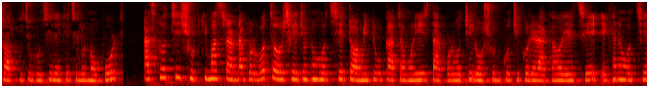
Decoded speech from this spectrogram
সব কিছু গুছিয়ে রেখেছিল নপুর। আজকে হচ্ছে শুটকি মাছ রান্না করব, তো সেই জন্য হচ্ছে টমেটো, কাঁচামরিচ, তারপর হচ্ছে রসুন কুচি করে রাখা হয়েছে। এখানে হচ্ছে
